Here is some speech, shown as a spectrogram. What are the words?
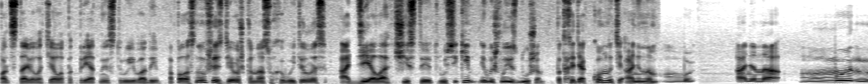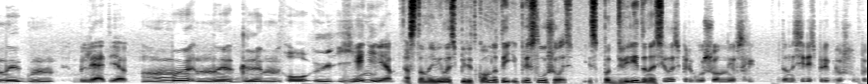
подставила тело под приятные струи воды. Ополоснувшись, девушка насухо вытерлась, одела чистые трусики и вышла из душа. Подходя к комнате, Аня нам... Аня на... М... Блядь, я... Мнгноиение остановилась перед комнатой и прислушалась. Из-под двери доносилось приглушенные всхи... Доносились приглушенные...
